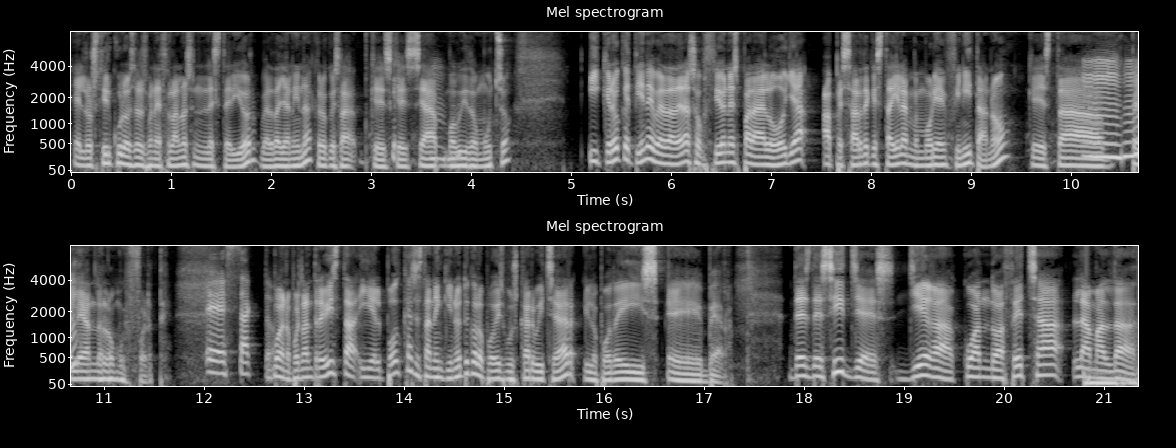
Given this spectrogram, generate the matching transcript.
en los círculos de los venezolanos en el exterior, ¿verdad, Janina? Creo que es, que, es que se ha movido mucho. Y creo que tiene verdaderas opciones para el Goya, a pesar de que está ahí la memoria infinita, ¿no? Que está peleándolo muy fuerte. Exacto. Bueno, pues la entrevista y el podcast están en Quinótico, lo podéis buscar, bichear y lo podéis eh, ver. Desde Sitges llega cuando acecha la maldad.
